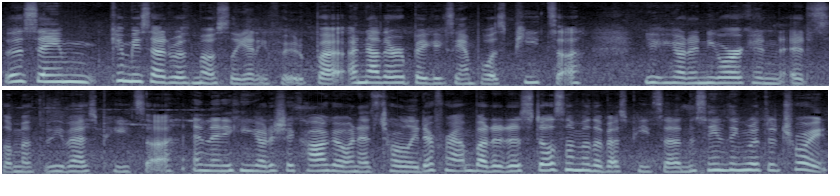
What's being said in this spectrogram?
The same can be said with mostly any food, but another big example is pizza. You can go to New York and it's some of the best pizza. And then you can go to Chicago and it's totally different, but it is still some of the best pizza. And the same thing with Detroit.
